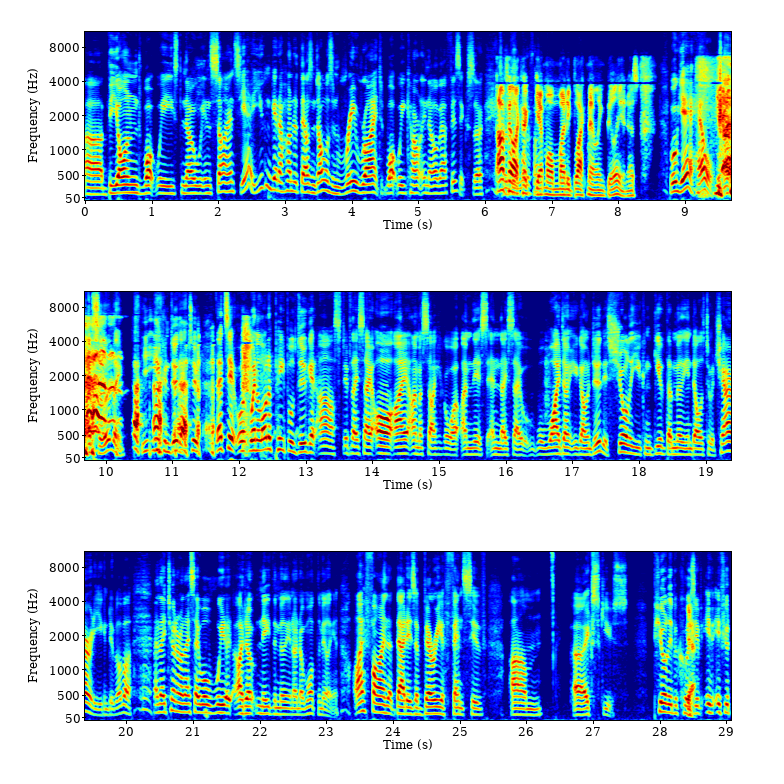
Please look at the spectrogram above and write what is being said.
uh, beyond what we know in science, yeah, you can get $100,000 and rewrite what we currently know about physics. So I feel like I could fun. get more money blackmailing billionaires. Well, yeah, hell, absolutely. You, you can do that too. That's it. When when a lot of people do get asked if they say, "Oh, I, I'm a psychic or I'm this," and they say, "Well, why don't you go and do this? Surely you can give the million dollars to a charity. You can do blah blah." And they turn around and they say, "Well, we, I don't need the million. I don't want the million. I find that that is a very offensive um, uh, excuse, purely because Yeah. if, if you're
